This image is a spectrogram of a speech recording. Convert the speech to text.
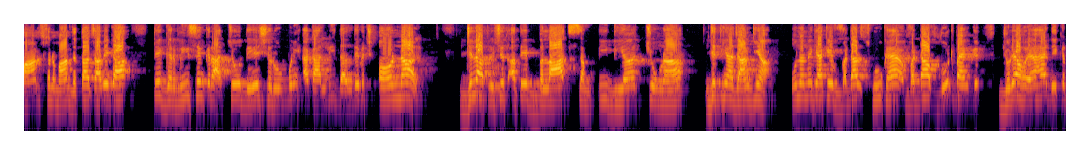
ਮਾਨ ਸਨਮਾਨ ਦਿੱਤਾ ਜਾਵੇਗਾ ਤੇ ਗੁਰਮੀਤ ਸਿੰਘ ਘਰਾਚੋ ਦੇ ਸ਼੍ਰੋਮਣੀ ਅਕਾਲੀ ਦਲ ਦੇ ਵਿੱਚ ਆਉਣ ਨਾਲ ਜ਼ਿਲ੍ਹਾ ਪ੍ਰੀਸ਼ਦ ਅਤੇ ਬਲਾਕ ਸੰਮਤੀ ਦੀਆਂ ਚੋਣਾਂ ਜਿੱਤੀਆਂ ਜਾਣਗੀਆਂ। ਉਹਨਾਂ ਨੇ ਕਿਹਾ ਕਿ ਵੱਡਾ ਸਕੂਕ ਹੈ, ਵੱਡਾ ਵੋਟ ਬੈਂਕ ਜੁੜਿਆ ਹੋਇਆ ਹੈ, ਲੇਕਿਨ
